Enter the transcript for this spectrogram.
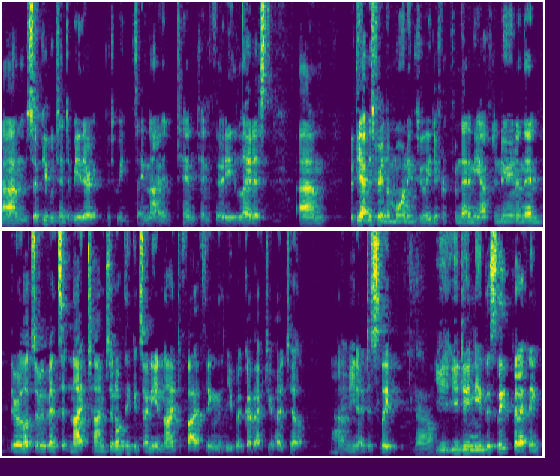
um, so people tend to be there between say 9 and 10, 10:30 latest. Um, but the atmosphere in the morning is really different from that in the afternoon, and then there are lots of events at night time. So I don't think it's only a nine to five thing, and then you go back to your hotel, um, you know, to sleep. No. You, you do need the sleep, but I think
